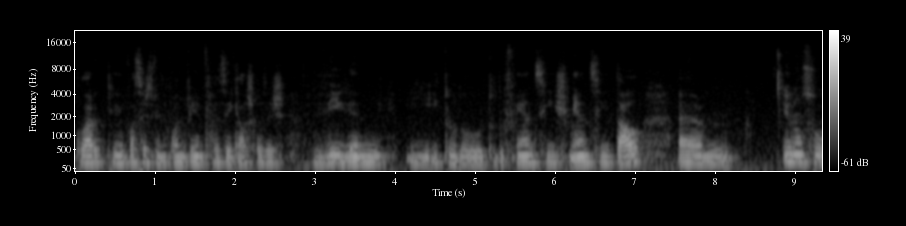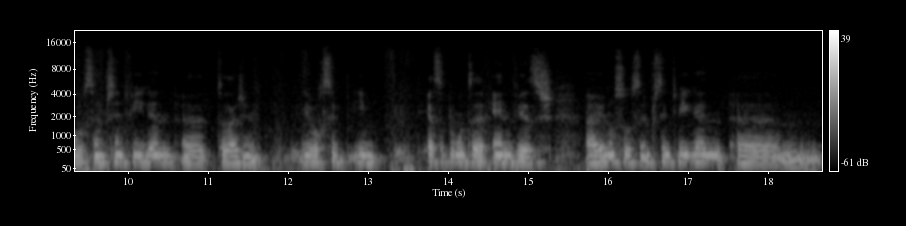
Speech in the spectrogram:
claro que vocês de vez em quando vêm fazer aquelas coisas vegan e, e tudo, tudo fancy, schmancy e tal. Um, eu não sou 100% vegan, uh, toda a gente. Eu recebo essa pergunta N vezes. Uh, eu não sou 100% vegan, uh,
